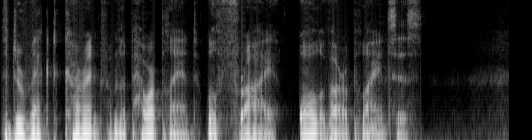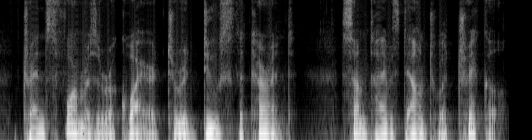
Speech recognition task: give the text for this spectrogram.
the direct current from the power plant will fry all of our appliances. Transformers are required to reduce the current, sometimes down to a trickle,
